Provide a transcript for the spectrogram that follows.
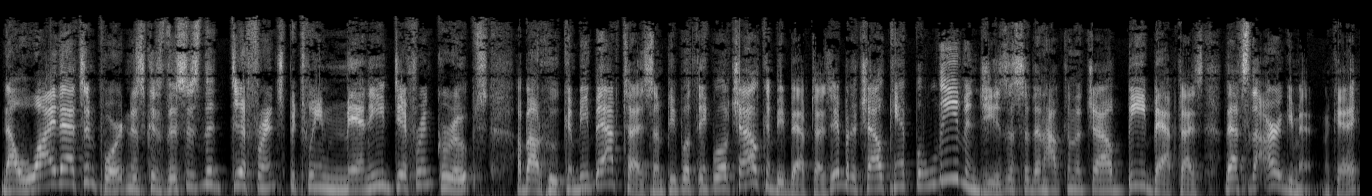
Now, why that's important is because this is the difference between many different groups about who can be baptized. Some people think, well, a child can be baptized. Yeah, but a child can't believe in Jesus, so then how can a child be baptized? That's the argument, okay?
